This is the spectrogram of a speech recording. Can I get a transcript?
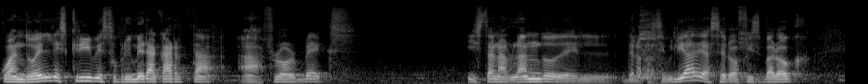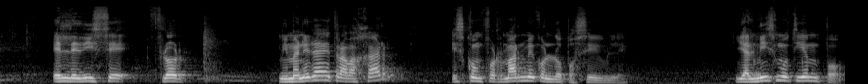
cuando él escribe su primera carta a Flor Bex, y están hablando de la posibilidad de hacer Office Baroque, él le dice, Flor, mi manera de trabajar es conformarme con lo posible y al mismo tiempo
